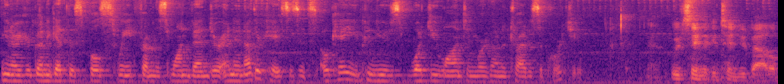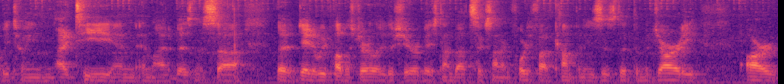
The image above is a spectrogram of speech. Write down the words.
you know, you're going to get this full suite from this one vendor, and in other cases, it's okay, you can use what you want, and we're going to try to support you. Yeah. We've seen the continued battle between IT and, and line of business. Uh, the data we published earlier this year, based on about 645 companies, is that the majority are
